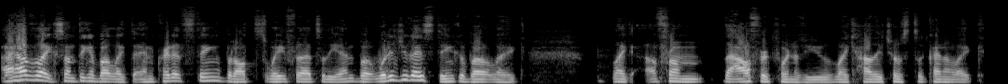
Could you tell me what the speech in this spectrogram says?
I- have like something about like the end credits thing, but I'll just wait for that to the end. But what did you guys think about like, like uh, from the Alfred point of view, like how they chose to kind of like,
